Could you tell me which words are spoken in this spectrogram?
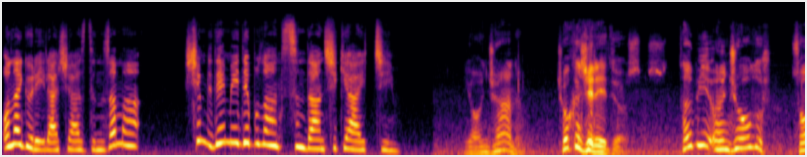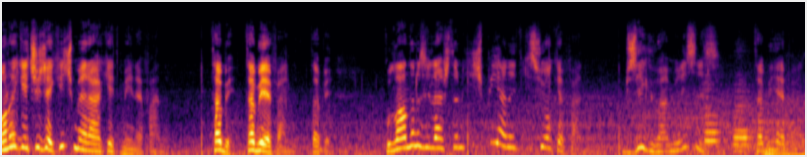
Ona göre ilaç yazdınız ama şimdi de mide bulantısından şikayetçiyim. Yonca Hanım, çok acele ediyorsunuz. Tabii önce olur, sonra geçecek, hiç merak etmeyin efendim. Tabii, tabii efendim, tabii. Kullandığınız ilaçların hiçbir yan etkisi yok efendim. Bize güvenmelisiniz. Tabii efendim.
